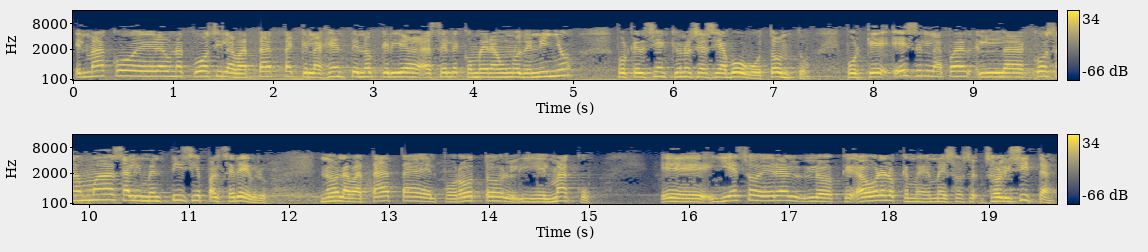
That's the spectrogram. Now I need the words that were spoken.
El maco era una cosa y la batata que la gente no quería hacerle comer a uno de niño porque decían que uno se hacía bobo, tonto, porque esa es la, la cosa más alimenticia para el cerebro, ¿no? La batata, el poroto y el maco. Eh, y eso era lo que ahora lo que me, me so- solicitan.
